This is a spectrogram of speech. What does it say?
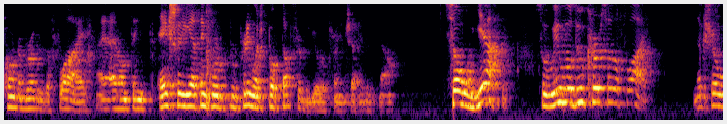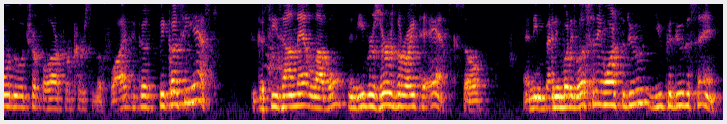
Cronenberg's The Fly, I, I don't think. Actually, I think we're, we're pretty much booked up for the with franchises now. So yeah, so we will do Curse of the Fly. Next show we'll do a triple R for Curse of the Fly because because he asked, because he's on that level and he reserves the right to ask. So any anybody listening wants to do, you could do the same.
